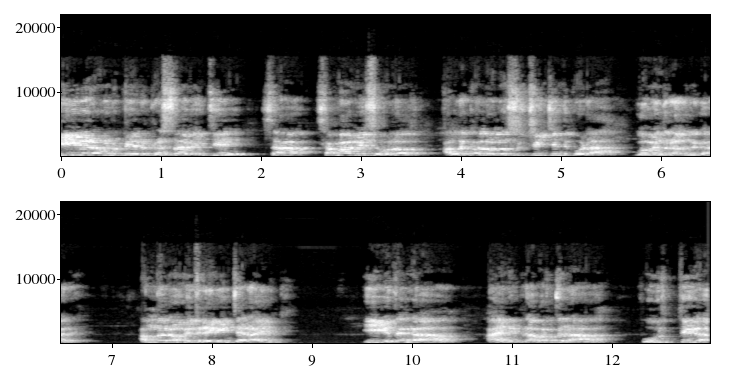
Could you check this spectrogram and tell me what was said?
పివి రమణ పేరు ప్రస్తావించి స- సమావేశంలో అల్లకల్లోలం సృష్టించింది కూడా గోవిందరాజులు గారే. అందరూ వ్యతిరేకించారు ఆయనకి. ఈ విధంగా ఆయన ప్రవర్తన పూర్తిగా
